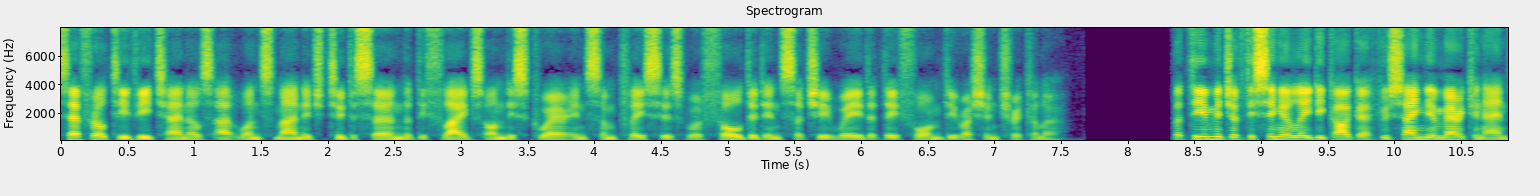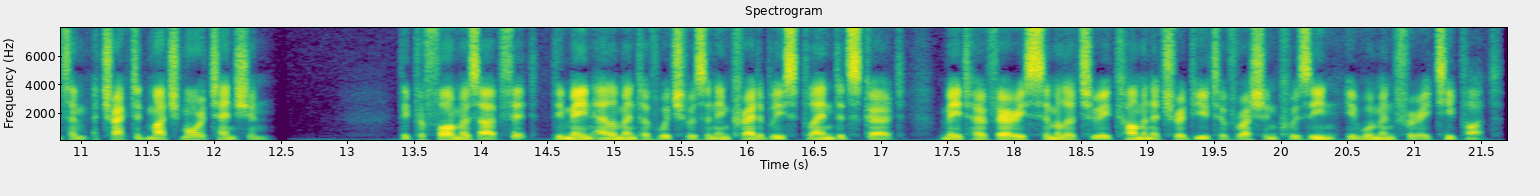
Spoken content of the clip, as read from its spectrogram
Several TV channels at once managed to discern that the flags on the square in some places were folded in such a way that they formed the Russian tricolor. But the image of the singer Lady Gaga, who sang the American anthem, attracted much more attention. The performer's outfit, the main element of which was an incredibly splendid skirt, made her very similar to a common attribute of Russian cuisine, a woman for a teapot.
